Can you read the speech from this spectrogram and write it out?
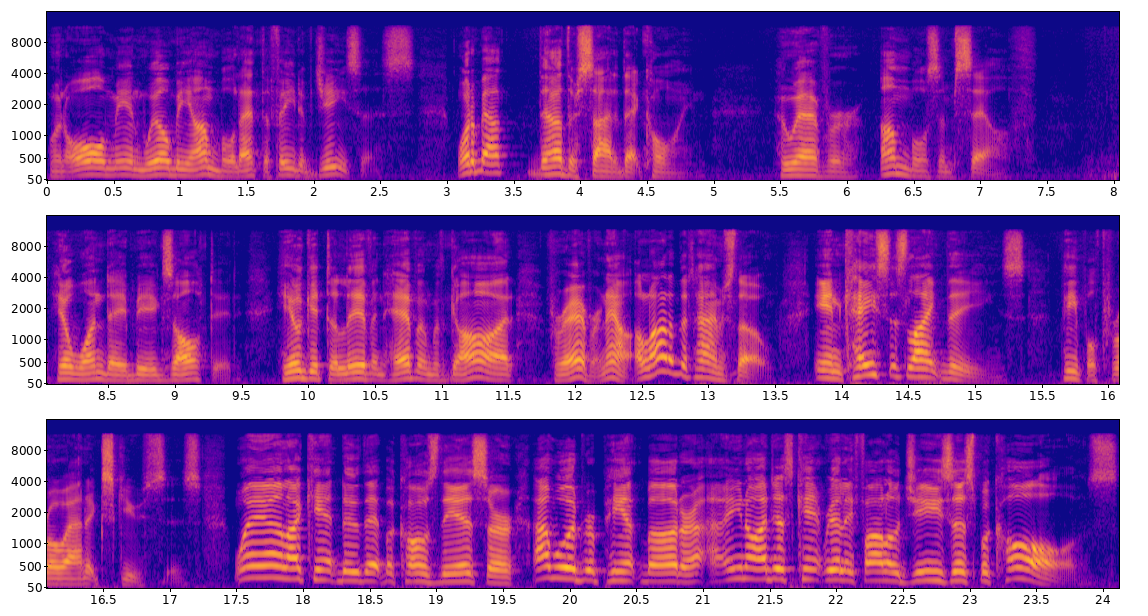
when all men will be humbled at the feet of Jesus. What about the other side of that coin? Whoever humbles himself, he'll one day be exalted. He'll get to live in heaven with God forever. Now, a lot of the times though, in cases like these, people throw out excuses. Well, I can't do that because this, or I would repent, but, or, you know, I just can't really follow Jesus because.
